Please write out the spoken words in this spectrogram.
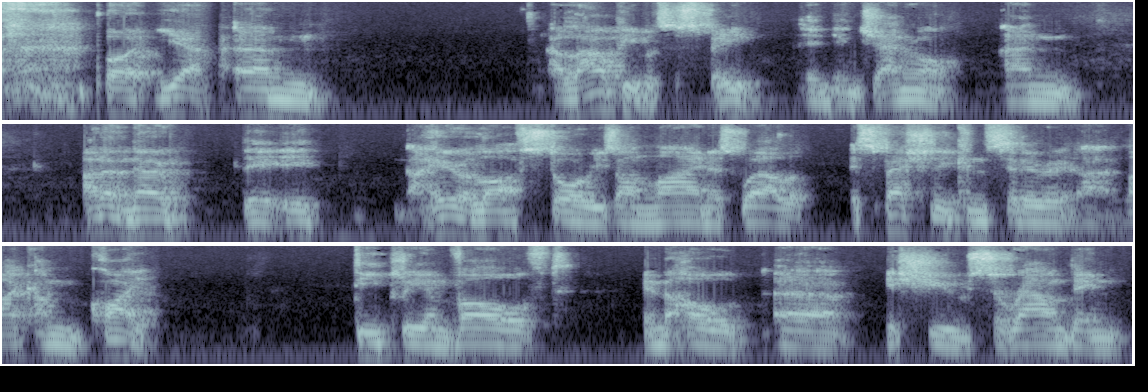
but yeah, um, allow people to speak in, in general. And I don't know, it, it, I hear a lot of stories online as well, especially considering uh, like I'm quite deeply involved in the whole uh, issue surrounding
